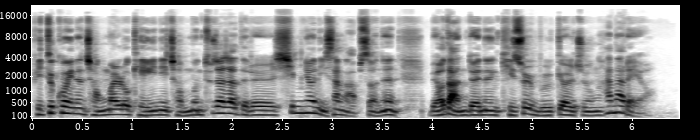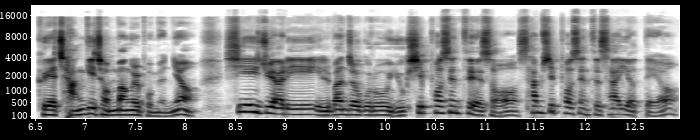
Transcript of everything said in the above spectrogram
비트코인은 정말로 개인이 전문 투자자들을 10년 이상 앞서는 몇 안 되는 기술 물결 중 하나래요. 그의 장기 전망을 보면요. CAGR이 일반적으로 60%에서 30% 사이였대요.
